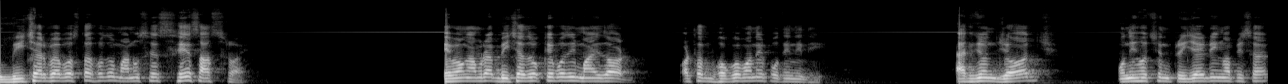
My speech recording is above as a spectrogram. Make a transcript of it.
বিচার ব্যবস্থা হলো মানুষের শেষ আশ্রয়। এবং আমরা বিচারককে বলি মাই লর্ড, অর্থাৎ ভগবানের প্রতিনিধি। একজন জজ, উনি হচ্ছেন প্রিজাইডিং অফিসার,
